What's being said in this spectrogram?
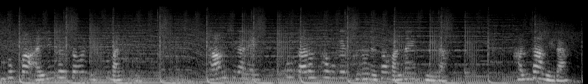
구독과 알림 설정을 잊지 마시고 다음 시간에 또 다른 파국의 근원에서 만나겠습니다. 감사합니다.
